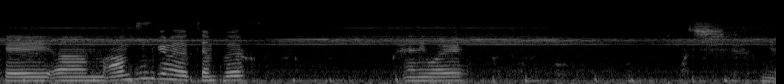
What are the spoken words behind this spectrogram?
Okay, um, I'm just gonna attempt this. Anyway. Yeah.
